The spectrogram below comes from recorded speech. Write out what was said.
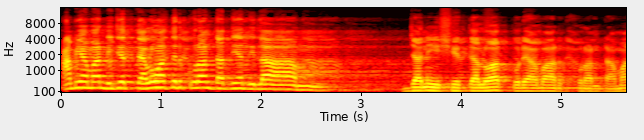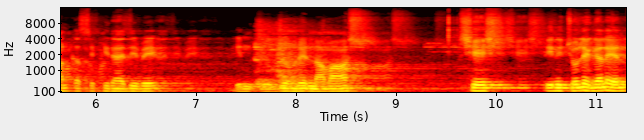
আমি আমার নিজের তেলোয়াতের কোরআনটা দিয়ে দিলাম। জানি সে তেলোয়াত করে আবার কোরআনটা আমার কাছে ফিরায় দেবে। কিন্তু জোহরের নামাজ শেষ। তিনি চলে গেলেন।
